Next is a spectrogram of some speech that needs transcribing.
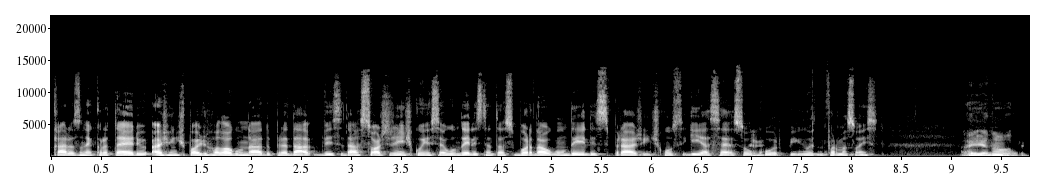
caras no necrotério, a gente pode rolar algum dado pra dar, ver se dá sorte a gente conhecer algum deles, tentar subornar algum deles pra gente conseguir acesso ao É. corpo e informações. Aí é na hora.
